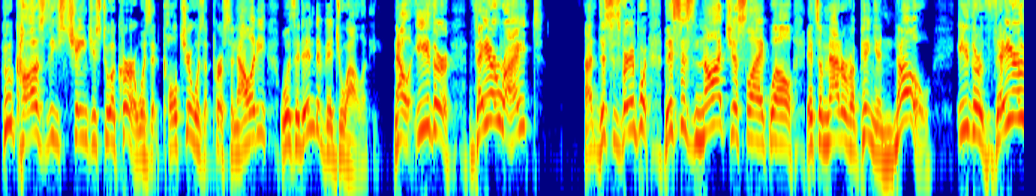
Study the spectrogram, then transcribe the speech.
who caused these changes to occur? Was it culture? Was it personality? Was it individuality? Now, either they are right. Uh, this is very important. This is not just like, well, it's a matter of opinion. No. Either they're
